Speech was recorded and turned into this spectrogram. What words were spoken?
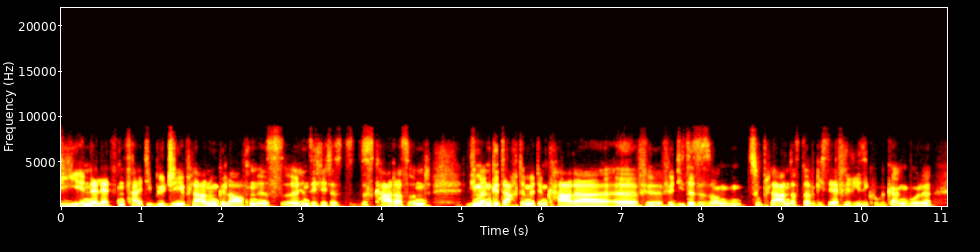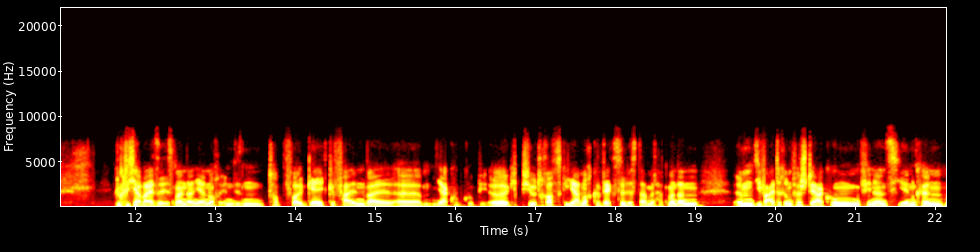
wie in der letzten Zeit die Budgetplanung gelaufen ist äh, hinsichtlich des, des, Kaders und wie man gedachte, mit dem Kader äh, für, für diese Saison zu planen, dass da wirklich sehr viel Risiko gegangen wurde. Glücklicherweise ist man dann ja noch in diesen Topf voll Geld gefallen, weil äh, Jakub äh, Piotrowski ja noch gewechselt ist. Damit hat man dann ähm, die weiteren Verstärkungen finanzieren können.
